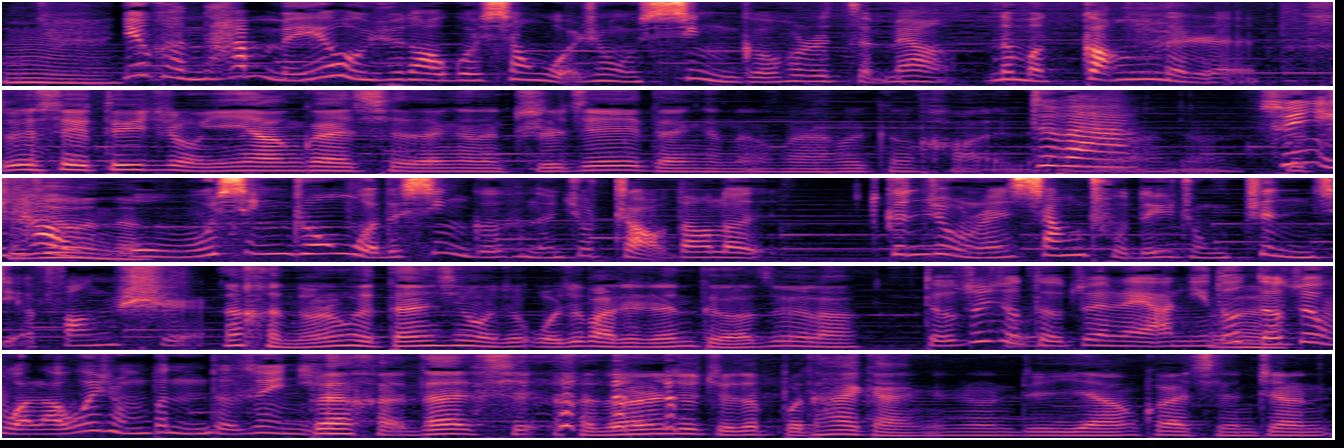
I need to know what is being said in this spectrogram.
嗯，因为可能他没有遇到过像我这种性格或者怎么样那么刚的人，所以，所以对于这种阴阳怪气的人，可能直接一点可能会还会更好一点，对吧？对所以你看，我无形中我的性格可能就找到了。跟这种人相处的一种正解方式，那很多人会担心，我就我就把这人得罪了，得罪就得罪了呀，你都得罪我了，为什么不能得罪你？对，很但其很多人就觉得不太敢跟这种这阴阳怪气的这样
